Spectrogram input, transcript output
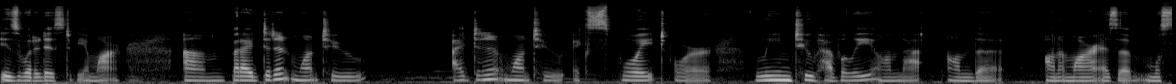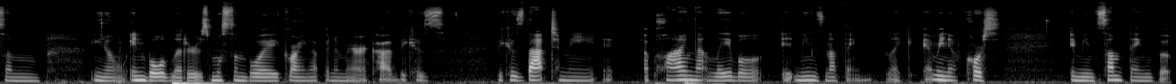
is what it is to be Amar. Um, but I didn't want to I didn't want to exploit or lean too heavily on that on the on Amar as a Muslim, you know, in bold letters, Muslim boy growing up in America because because that to me it, applying that label it means nothing. Like I mean, of course it means something, but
